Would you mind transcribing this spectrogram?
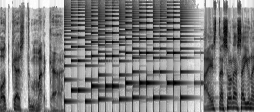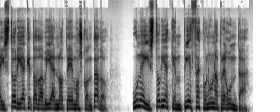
Podcast Marca. A estas horas hay una historia que todavía no te hemos contado. Una historia que empieza con una pregunta.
